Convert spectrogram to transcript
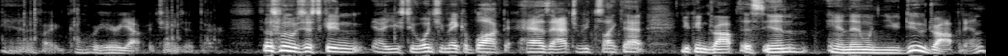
And if I come over here, yeah, I change it there. So this one was just getting uh, used to. Once you make a block that has attributes like that, you can drop this in. And then when you do drop it in,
